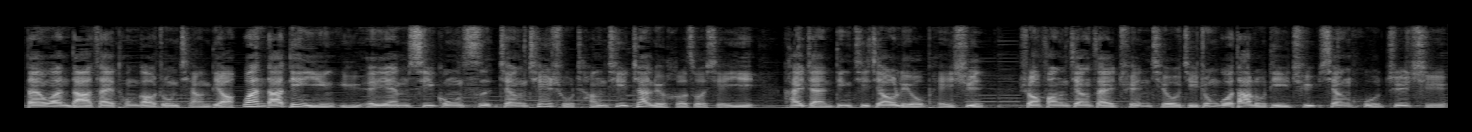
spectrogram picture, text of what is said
但万达在通告中强调，万达电影与 AMC 公司将签署长期战略合作协议，开展定期交流培训，双方将在全球及中国大陆地区相互支持，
